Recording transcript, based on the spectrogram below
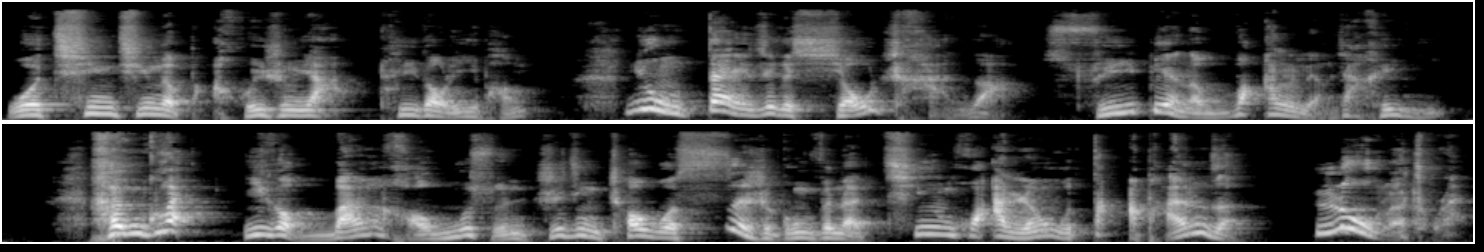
我轻轻的把回声鸭推到了一旁。用带这个小铲子啊，随便的挖了两下黑泥，很快，一个完好无损、直径超过四十公分的青花人物大盘子露了出来。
